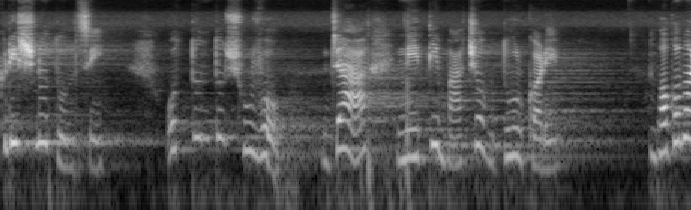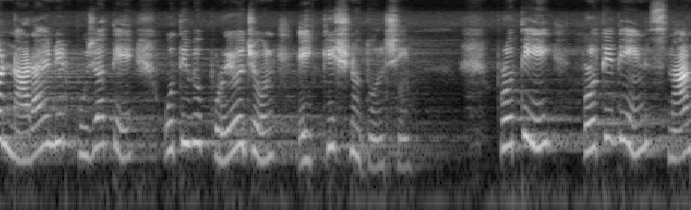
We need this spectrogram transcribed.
কৃষ্ণ তুলসী। অত্যন্ত শুভ, যা নেতিবাচক দূর করে। ভগবান নারায়ণের পূজাতে অতীব প্রয়োজন এই কৃষ্ণ তুলসী। প্রতি, প্রতিদিন স্নান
